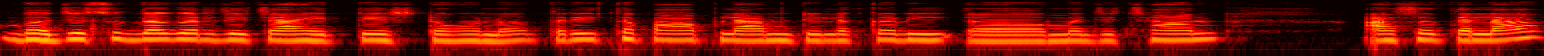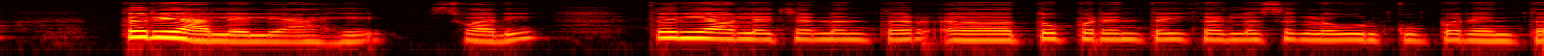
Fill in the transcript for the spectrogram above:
भजेसुद्धा गरजेचे आहेत टेस्ट होणं. तर इथं पहा आपल्या आमटीला कढी म्हणजे छान असं त्याला तरी आलेले आहे. सॉरी तरी आल्याच्यानंतर तोपर्यंत इकडलं सगळं उरकूपर्यंत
